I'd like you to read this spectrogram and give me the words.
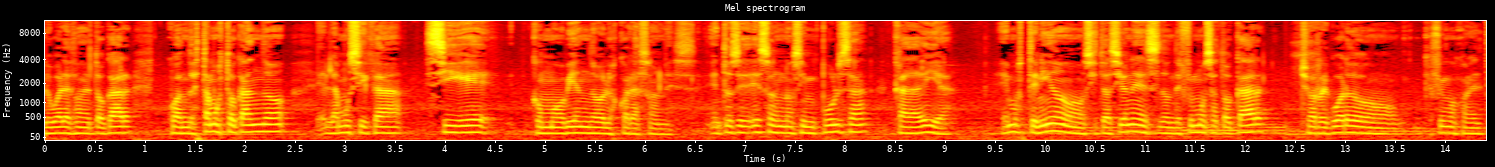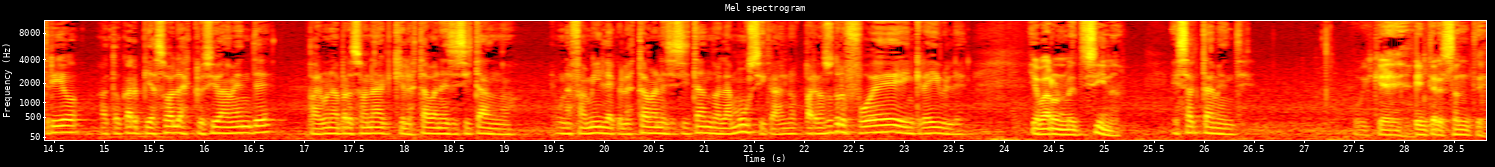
lugares donde tocar, cuando estamos tocando, la música sigue conmoviendo los corazones. Entonces eso nos impulsa cada día. Hemos tenido situaciones donde fuimos a tocar, yo recuerdo que fuimos con el trío a tocar Piazzolla exclusivamente para una persona que lo estaba necesitando, una familia que lo estaba necesitando, la música, para nosotros fue increíble. Llevaron medicina. Exactamente. Uy, qué interesante.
